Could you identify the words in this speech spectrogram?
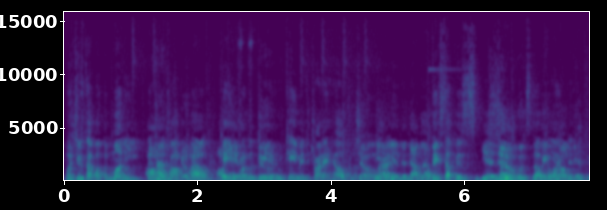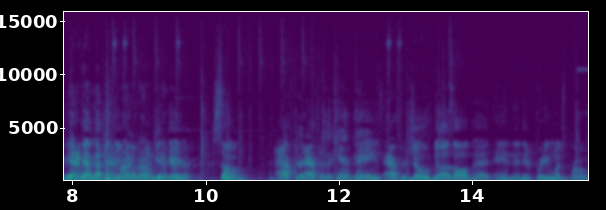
But you was talking about the money that Oh, you're talking oh, about oh, oh, came yeah, from the dude yeah. who came in to try to help Joe. Yeah, Right. yeah, that, that, Fixed was, up his yeah, zoo and stuff We, we like gonna get, we Yeah, gonna, we haven't got there. yeah, Right, we gonna, right. we gonna get there. So after after the campaigns, after Joe does all that, and they're pretty much broke.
